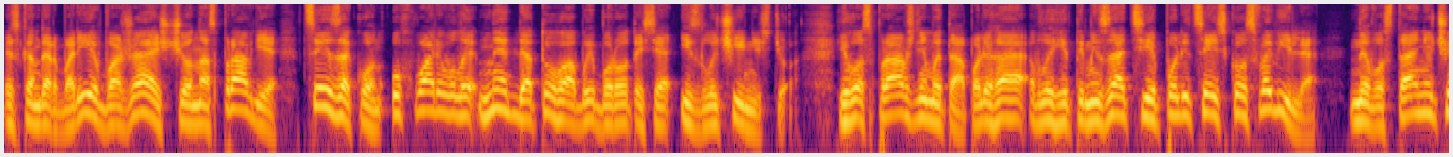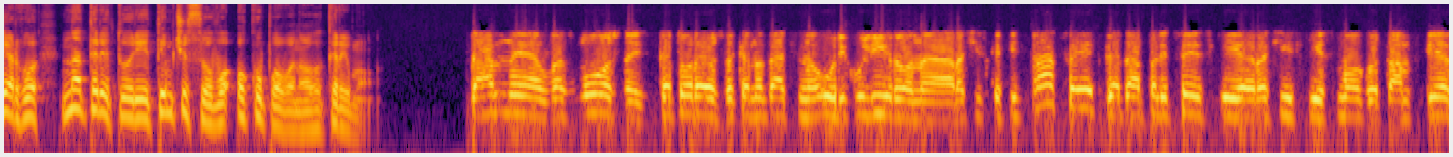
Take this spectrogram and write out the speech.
Ескандер Барієв вважає, що насправді цей закон ухвалювали не для того, аби боротися із злочинністю. Його справжня мета полягає в легітимізації поліцейського свавілля, не в останню чергу на території тимчасово окупованого Криму. Данная возможность, которая законодательно урегулирована Российской Федерацией, когда полицейские российские смогут там без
